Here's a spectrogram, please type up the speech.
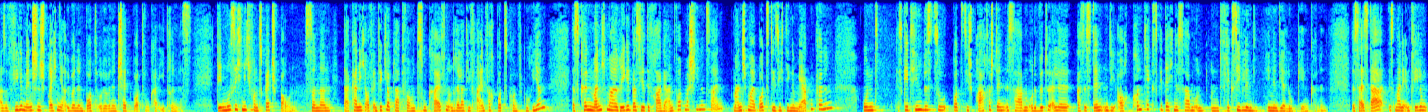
Also viele Menschen sprechen ja über einen Bot oder über einen Chatbot, wo KI drin ist. Den muss ich nicht von Scratch bauen, sondern da kann ich auf Entwicklerplattformen zugreifen und relativ einfach Bots konfigurieren. Das können manchmal regelbasierte Frage-Antwort-Maschinen sein, manchmal Bots, die sich Dinge merken können und es geht hin bis zu Bots, die Sprachverständnis haben oder virtuelle Assistenten, die auch Kontextgedächtnis haben und, und flexibel in, in den Dialog gehen können. Das heißt, da ist meine Empfehlung,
